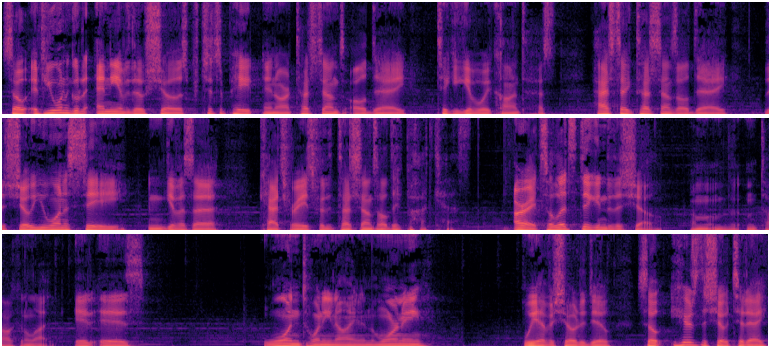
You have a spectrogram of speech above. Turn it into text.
So if you want to go to any of those shows, participate in our Touchdowns All Day ticket giveaway contest. Hashtag Touchdowns All Day. The show you want to see, and give us a catchphrase for the Touchdowns All Day podcast. All right, so let's dig into the show. I'm, I'm, I'm talking a lot. It is 1.29 in the morning. We have a show to do. So here's the show today.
